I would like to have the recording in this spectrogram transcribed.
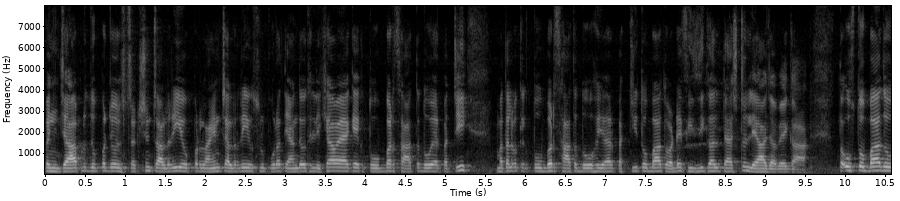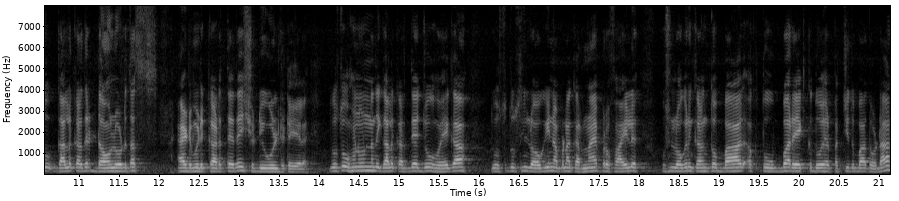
ਪੰਜਾਬ ਪੁਲਿਸ ਦੇ ਉੱਪਰ ਜੋ ਇਨਸਟਰਕਸ਼ਨ ਚੱਲ ਰਹੀ ਹੈ, ਉੱਪਰ ਲਾਈਨ ਚੱਲ ਰਹੀ ਹੈ ਉਸ ਨੂੰ ਪੂਰਾ ਧਿਆਨ ਦਿਓ। ਉੱਥੇ ਲਿਖਿਆ ਹੋਇਆ ਹੈ ਕਿ ਅਕਤੂਬਰ 7 2025 ਮਤਲਬ ਕਿ ਅਕਤੂਬਰ 7 2025 ਤੋਂ ਬਾਅਦ ਤੁਹਾਡੇ ਫਿਜ਼ੀਕਲ ਟੈਸਟ ਲਿਆ ਜਾਵੇਗਾ। ਤਾਂ ਉਸ ਤੋਂ ਬਾਅਦ ਉਹ ਗੱਲ ਕਰਦੇ ਡਾਊਨਲੋਡ ਦਾ ਐਡਮਿਟ ਕਰਤੇ ਤੇ ਸ਼ਡਿਊਲ ਡਿਟੇਲ ਦੋਸਤੋ, ਹੁਣ ਉਹਨਾਂ ਦੀ ਗੱਲ ਕਰਦੇ ਆ ਜੋ ਹੋਏਗਾ। ਦੋਸਤੋ, ਤੁਸੀਂ ਲੌਗਇਨ ਆਪਣਾ ਕਰਨਾ ਹੈ ਪ੍ਰੋਫਾਈਲ ਉਸ ਨੂੰ ਲੌਗਇਨ ਕਰਨ ਤੋਂ ਬਾਅਦ ਅਕਤੂਬਰ 1 2025 ਤੋਂ ਬਾਅਦ ਤੁਹਾਡਾ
